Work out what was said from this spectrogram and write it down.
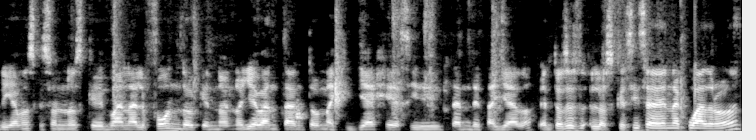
digamos que son los que van al fondo, que no, no llevan tanto maquillaje así tan detallado. Entonces, los que sí se ven a cuadro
